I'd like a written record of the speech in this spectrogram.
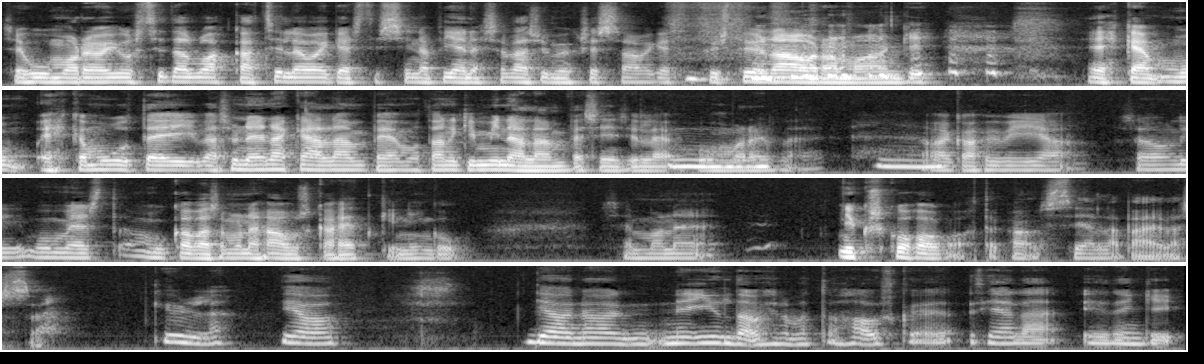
se huumori on just sitä luokkaa, että sille oikeasti siinä pienessä väsymyksessä oikeasti pystyy nauramaankin. Ehkä, mu, ehkä muut ei väsyneenäkään lämpeä, mutta ainakin minä lämpesin sille Mm. huumorille Mm. aika hyvin ja se oli mun mielestä mukava semmoinen hauska hetki, niin kuin semmoinen yksi kohokohta kanssa siellä päivässä. Kyllä, joo. Joo, no ne iltaohjelmat on hauskoja. Siellä jotenkin,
